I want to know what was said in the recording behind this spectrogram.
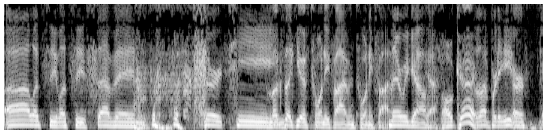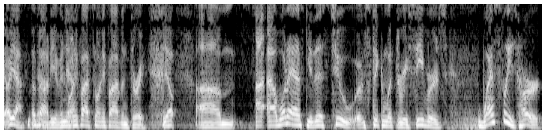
Uh, let's see, let's see. Seven, 13. Looks like you have 25 and 25. There we go. Yeah. Okay. So that's pretty even. Or, oh, yeah, about even. Yeah. 25, 25, and 3. Yep. Um, I, I want to ask you this too. Sticking with the receivers, Wesley's hurt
